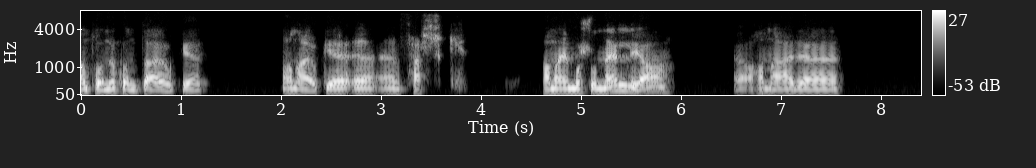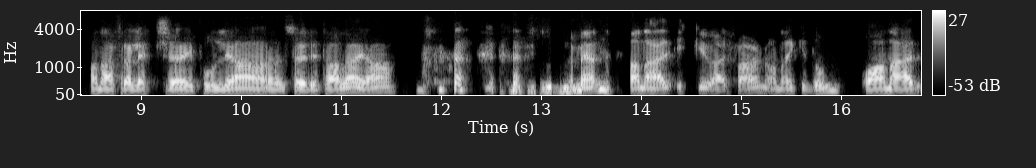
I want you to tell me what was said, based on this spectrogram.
Antonio Conte er jo ikke Han er jo ikke eh, en fersk Han er emosjonell, ja. Han er, eh, han er fra Lecce i Puglia, Sør-Italia, ja. Men han er ikke uerfaren, han er ikke dum. Og han er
